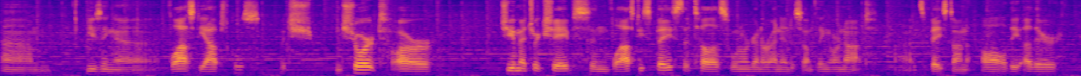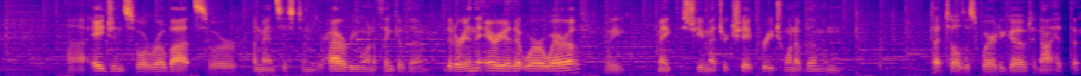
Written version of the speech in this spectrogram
um, using uh, velocity obstacles, which in short are geometric shapes in velocity space that tell us when we're going to run into something or not. Uh, it's based on all the other uh, agents or robots or unmanned systems or however you want to think of them that are in the area that we're aware of. We make this geometric shape for each one of them and that tells us where to go to not hit them.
